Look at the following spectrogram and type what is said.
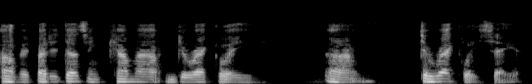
of it, but it doesn't come out and directly um, directly say it.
